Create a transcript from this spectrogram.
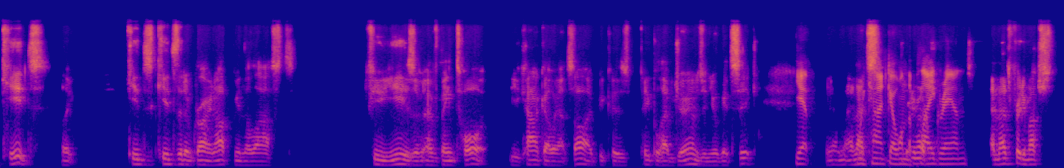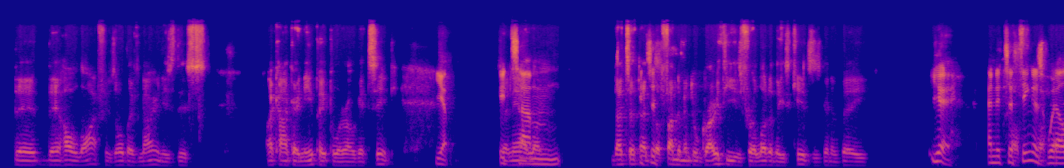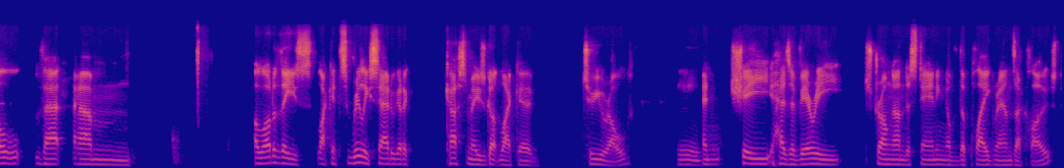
kids like kids, kids that have grown up in the last few years have, have been taught you can't go outside because people have germs and you'll get sick. Yep. Know, and We can't go on the much- playground. and that's pretty much their their whole life is all they've known is this. I can't go near people or I'll get sick. Yep. So It's now, like, um That's a, that's a- the fundamental growth years for a lot of these kids is going to be yeah. And it's a Off- thing as off- well that um a lot of these like it's really sad. We got a customer who's got like a two year old Mm, and she has a very strong understanding of the playgrounds are closed.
